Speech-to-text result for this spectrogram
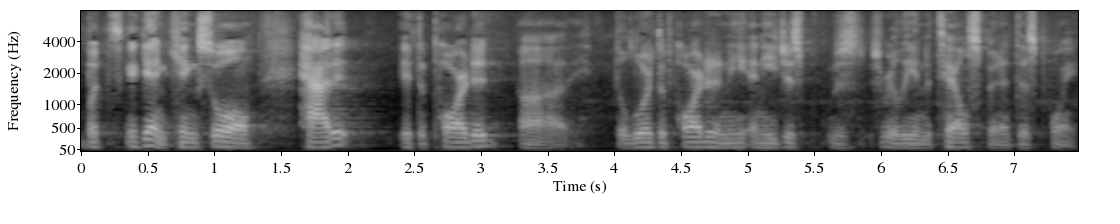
But again, King Saul had it, it departed. Uh, the Lord departed, and he, and he just was really in a tailspin at this point.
